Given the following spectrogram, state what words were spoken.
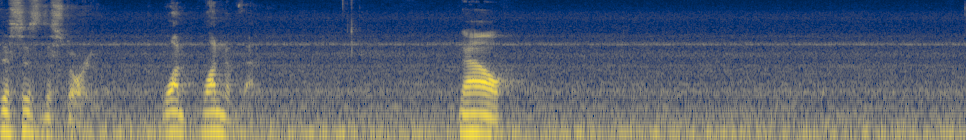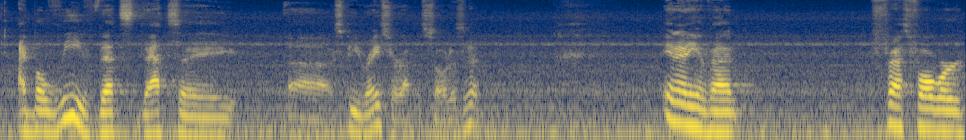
This is the story. One one of them. Now, I believe that's that's a uh, Speed Racer episode, isn't it? In any event, fast forward.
